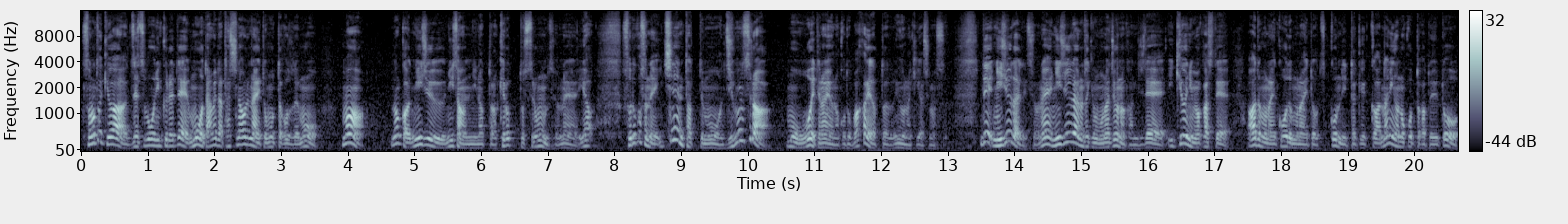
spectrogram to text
その時は絶望に暮れてもうダメだ立ち直れないと思ったことでもまあなんか223になったらケロッとしてるもんですよね。いやそれこそね1年経っても自分すらもう覚えてないようなことばかりだったような気がします。で20代ですよね。20代の時も同じような感じで勢いに任せてああでもないこうでもないと突っ込んでいった結果何が残ったかというと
